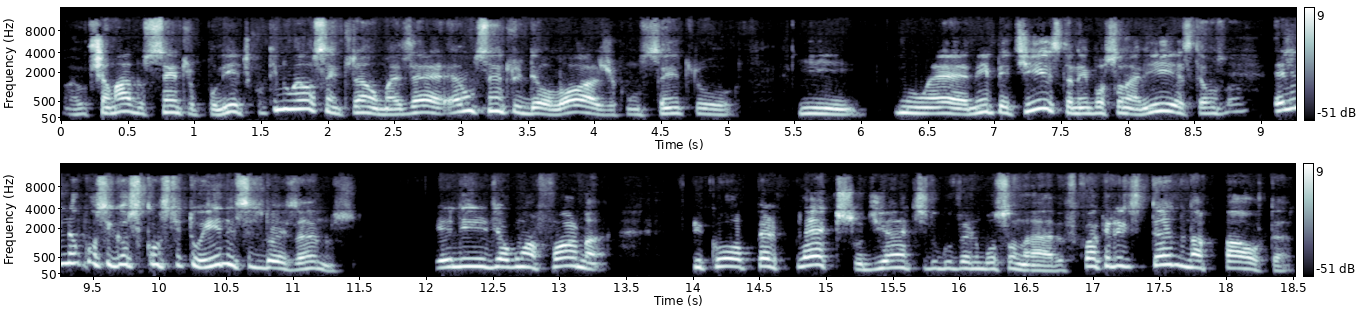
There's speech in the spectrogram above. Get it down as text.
o chamado centro político, que não é o centrão, mas é, é um centro ideológico, um centro que não é nem petista, nem bolsonarista, é ele não conseguiu se constituir nesses dois anos. Ele, de alguma forma, ficou perplexo diante do governo Bolsonaro, ficou acreditando na pauta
